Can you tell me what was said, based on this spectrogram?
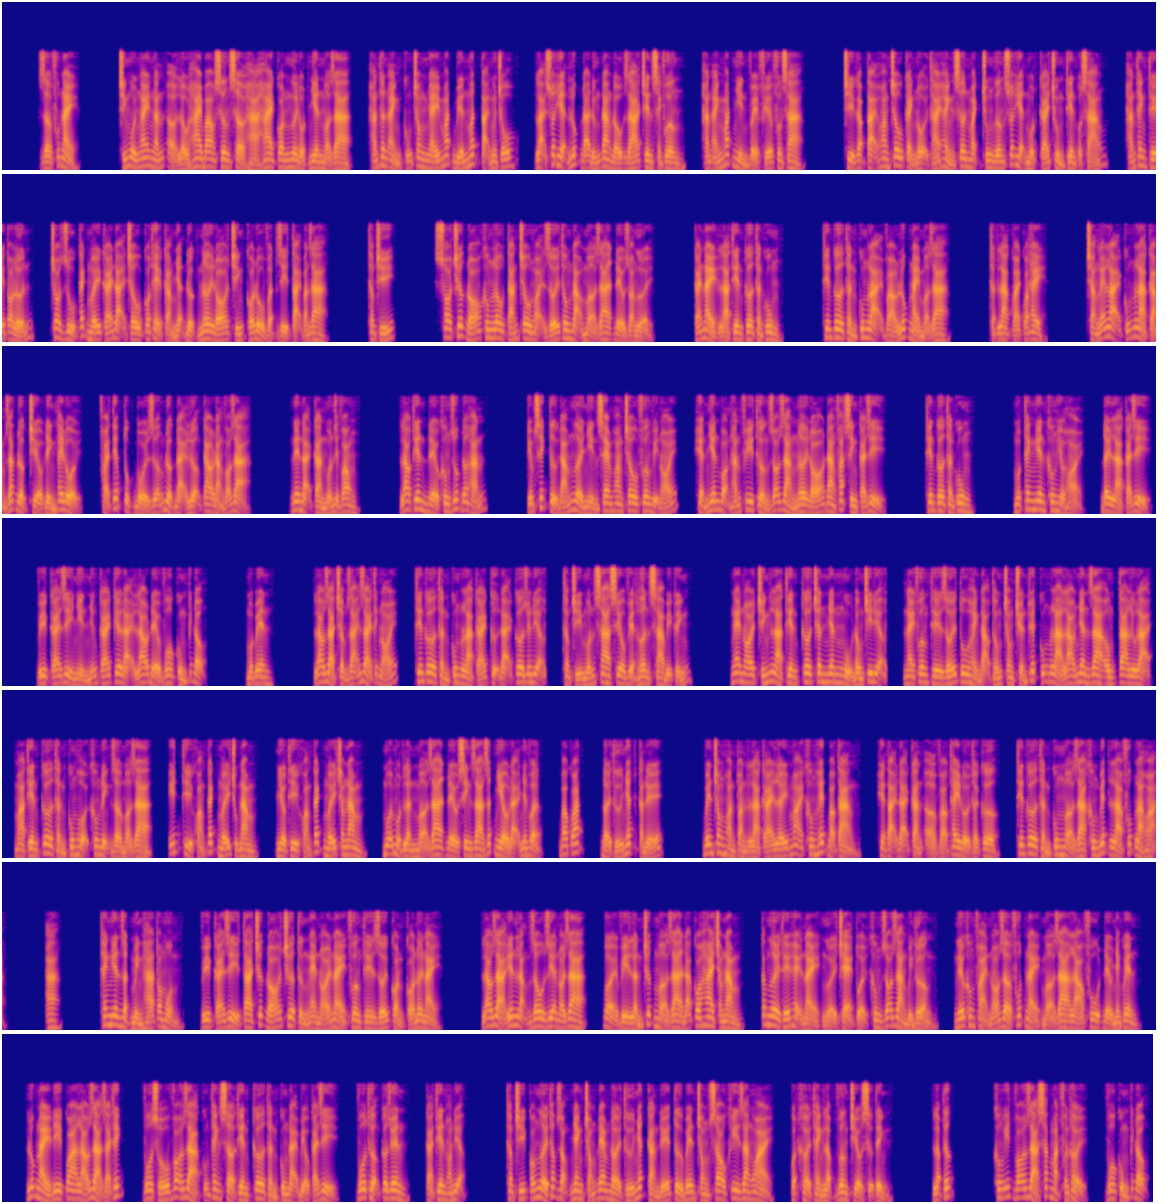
Giờ phút này, chính ngồi ngay ngắn ở lầu hai bao xương sở hà hai con ngươi đột nhiên mở ra, hắn thân ảnh cũng trong nháy mắt biến mất tại nguyên chỗ, lại xuất hiện lúc đã đứng đang đấu giá trên xanh phương, hắn ánh mắt nhìn về phía phương xa. Chỉ gặp tại hoang châu cảnh nội thái hành sơn mạch trung ương xuất hiện một cái trùng tiên của sáng, hắn thanh thế to lớn, cho dù cách mấy cái đại châu có thể cảm nhận được nơi đó chính có đồ vật gì tại bán ra. Thậm chí, so trước đó không lâu tán châu ngoại giới thông đạo mở ra đều dọa người. Cái này là thiên cơ thần cung. Thiên cơ thần cung lại vào lúc này mở ra thật là quái quá thay. Chẳng lẽ lại cũng là cảm giác được triều đình thay đổi phải tiếp tục bồi dưỡng được đại lượng cao đẳng võ giả? Nên đại càn muốn diệt vong. Lao thiên đều không giúp đỡ hắn. Kiếm xích tử đám người nhìn xem hoang châu phương vị nói hiển nhiên bọn hắn phi thường rõ ràng nơi đó đang phát sinh cái gì. Thiên cơ thần cung. Một thanh niên không hiểu hỏi đây là cái gì? Vì cái gì nhìn những cái kia đại lao đều vô cùng kích động? Một bên lao giả chậm rãi giải, giải thích nói thiên cơ thần cung là cái cự đại cơ duyên địa thậm chí muốn xa siêu việt hơn xa bí kính nghe nói chính là thiên cơ chân nhân ngủ đồng chi địa này phương thế giới tu hành đạo thống trong truyền thuyết cũng là lao nhân gia ông ta lưu lại, mà thiên cơ thần cung hội không định giờ mở ra, ít thì khoảng cách mấy chục năm, nhiều thì khoảng cách mấy trăm năm, mỗi một lần mở ra đều sinh ra rất nhiều đại nhân vật, bao quát, đời thứ nhất càn đế. Bên trong hoàn toàn là cái lấy mãi không hết bảo tàng, hiện tại đại càn ở vào thay đổi thời cơ, thiên cơ thần cung mở ra không biết là phúc là họa. A, thanh niên giật mình há to mồm, vì cái gì ta trước đó chưa từng nghe nói này phương thế giới còn có nơi này? Lão giả yên lặng dâu ria nói ra, bởi vì lần trước mở ra đã có hai trăm năm các ngươi thế hệ này người trẻ tuổi không rõ ràng bình thường, nếu không phải nó giờ phút này mở ra lão phu đều nhanh quên. Lúc này đi qua lão giả giải thích, vô số võ giả cũng thanh sở thiên cơ thần cung đại biểu cái gì, vô thượng cơ duyên, cải thiên hoán địa. Thậm chí có người thấp giọng nhanh chóng đem đời thứ nhất cản đế từ bên trong sau khi ra ngoài, quật khởi thành lập vương triều sự tỉnh. Lập tức, không ít võ giả sắc mặt phấn khởi, vô cùng kích động.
